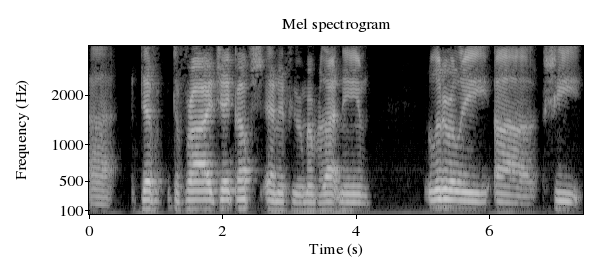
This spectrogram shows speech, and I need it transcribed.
Uh, Dev- Devery Jacobs, and if you remember that name, literally, uh, she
